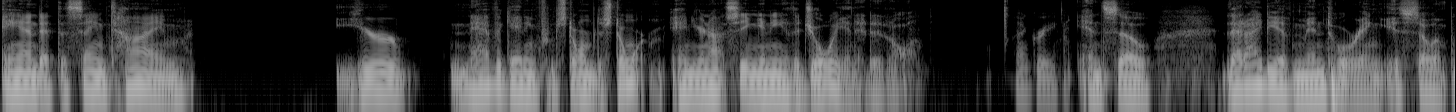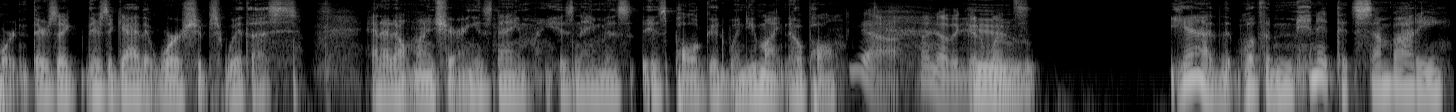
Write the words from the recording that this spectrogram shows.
And at the same time, you're navigating from storm to storm and you're not seeing any of the joy in it at all. I agree. And so that idea of mentoring is so important. There's a there's a guy that worships with us and I don't mind sharing his name. His name is is Paul Goodwin. You might know Paul. Yeah, I know the Goodwins. Who, yeah, well the minute that somebody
